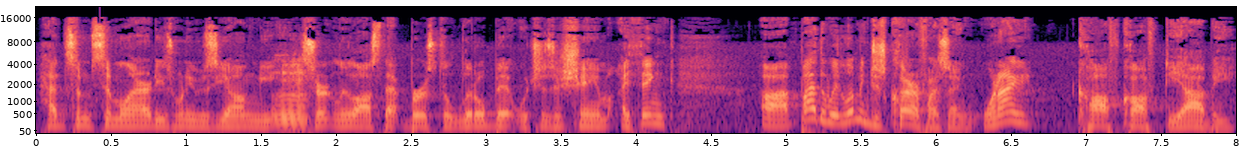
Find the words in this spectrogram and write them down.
had some similarities when he was young. He, mm. he certainly lost that burst a little bit, which is a shame. I think. Uh, by the way, let me just clarify something. When I cough cough Diaby,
